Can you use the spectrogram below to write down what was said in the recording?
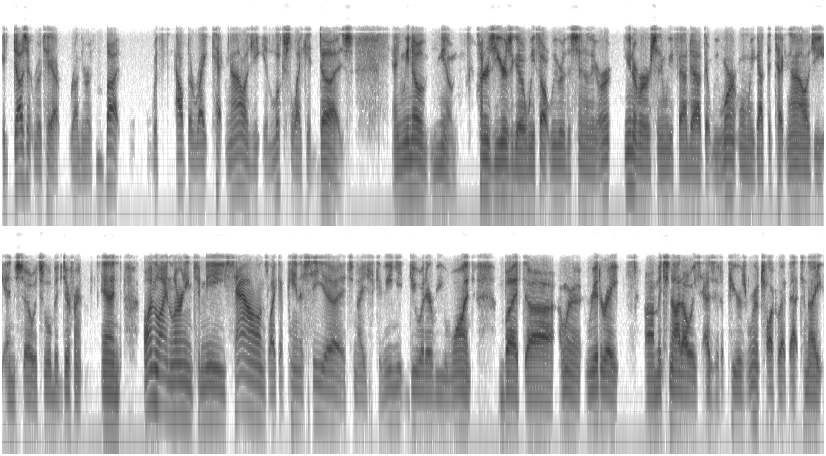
It doesn't rotate around the earth, but without the right technology, it looks like it does. And we know, you know, hundreds of years ago, we thought we were the center of the earth, universe, and we found out that we weren't when we got the technology. And so it's a little bit different. And online learning to me sounds like a panacea. It's nice, convenient, do whatever you want. But uh, I want to reiterate, um, it's not always as it appears. We're going to talk about that tonight.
